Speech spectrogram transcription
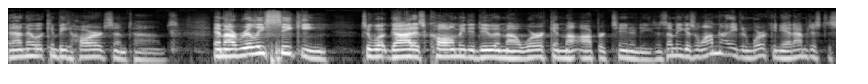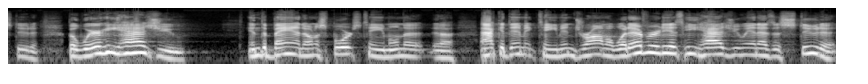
And I know it can be hard sometimes. Am I really seeking to what God has called me to do in my work and my opportunities. And somebody goes, Well, I'm not even working yet. I'm just a student. But where He has you, in the band, on a sports team, on the uh, academic team, in drama, whatever it is He has you in as a student,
